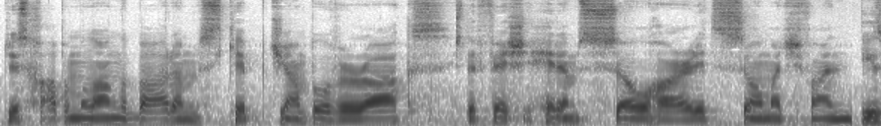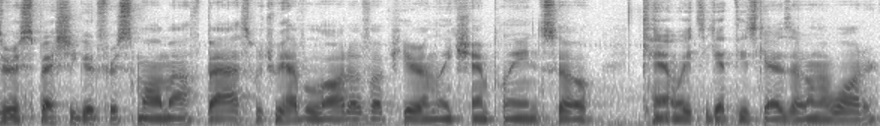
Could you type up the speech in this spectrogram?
just hop them along the bottom, skip, jump over rocks. The fish hit them so hard, it's so much fun. These are especially good for smallmouth bass, which we have a lot of up here on Lake Champlain, so can't wait to get these guys out on the water.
